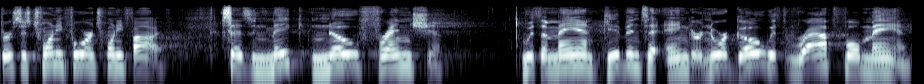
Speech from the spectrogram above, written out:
verses 24 and 25 says, And Make no friendship with a man given to anger, nor go with wrathful man,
